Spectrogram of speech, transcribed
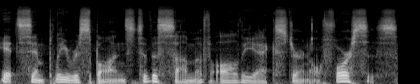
it simply responds to the sum of all the external forces.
